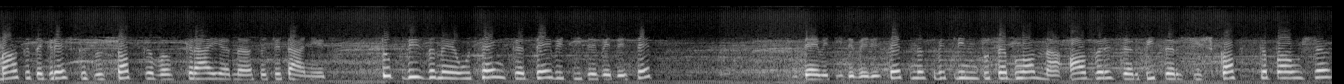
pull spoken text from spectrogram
малката грешка с топка в края на съчетанието. Тук виждаме оценка 9,90 9,90 на светлиното табло на образ арбитър Шишковска Полша,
